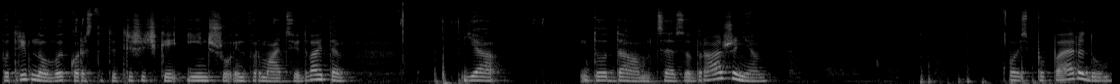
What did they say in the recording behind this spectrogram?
потрібно використати трішечки іншу інформацію. Давайте я додам це зображення. Ось попереду.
